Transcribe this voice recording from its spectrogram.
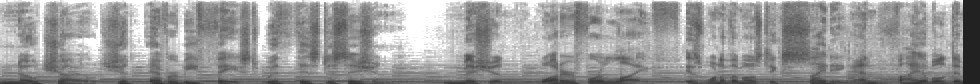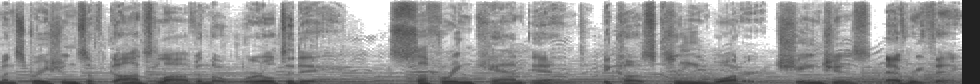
No child should ever be faced with this decision. Mission Water for Life is one of the most exciting and viable demonstrations of God's love in the world today. Suffering can end because clean water changes everything.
